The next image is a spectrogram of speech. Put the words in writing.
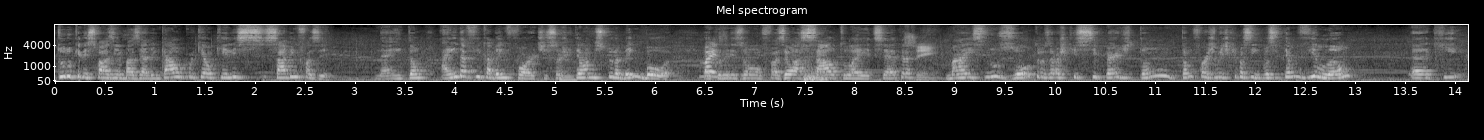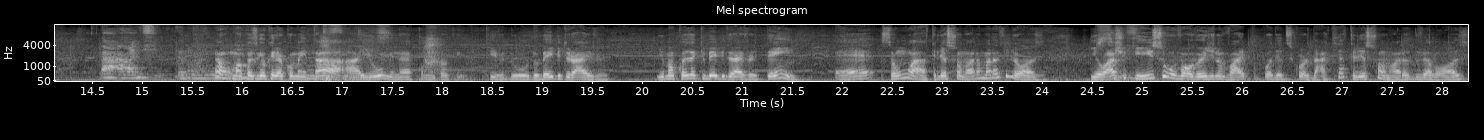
tudo que eles fazem é baseado em carro porque é o que eles sabem fazer. Né? Então, ainda fica bem forte. Isso acho que tem uma mistura bem boa. Mas- Quando eles vão fazer o assalto lá e etc. Sim. Mas nos outros, eu acho que isso se perde tão, tão fortemente. Tipo assim, você tem um vilão é, que. Ah, enfim. Eu não, Não, uma coisa que eu queria comentar, a. Yumi, né, comentou que, que do, do Baby Driver. E uma coisa que o Baby Driver tem é são a trilha sonora maravilhosa. E eu acho que isso o Valverde não vai poder discordar que a trilha sonora do Velozes,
